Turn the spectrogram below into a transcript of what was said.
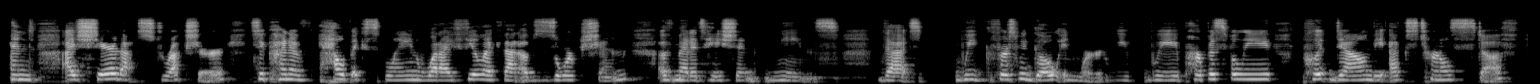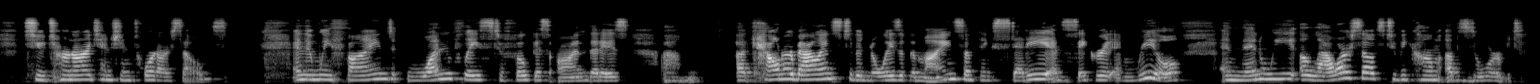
And I share that structure to kind of help explain what I feel like that absorption of meditation means. That we first we go inward we we purposefully put down the external stuff to turn our attention toward ourselves and then we find one place to focus on that is um, a counterbalance to the noise of the mind, something steady and sacred and real. And then we allow ourselves to become absorbed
